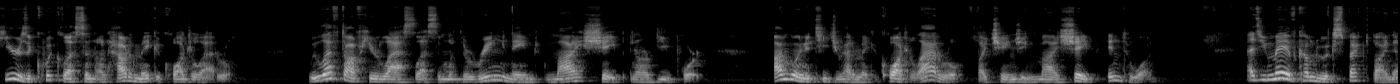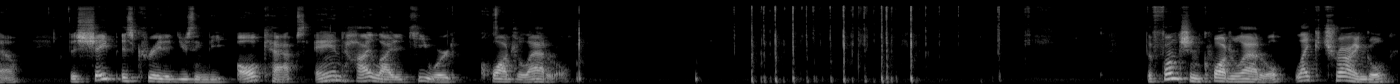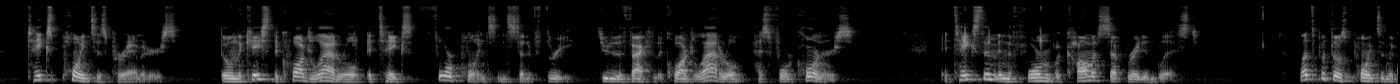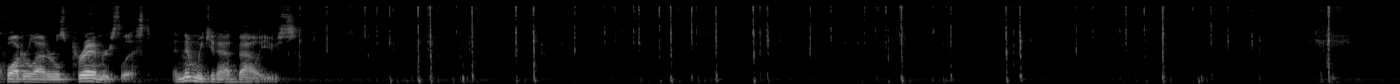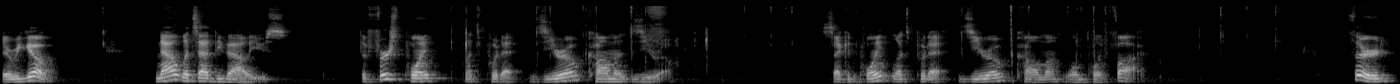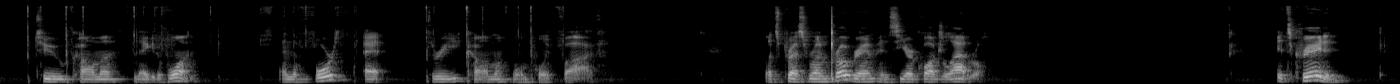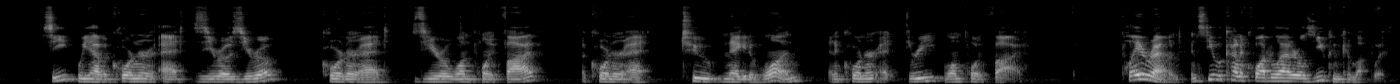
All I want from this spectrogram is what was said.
Here is a quick lesson on how to make a quadrilateral. We left off here last lesson with a ring named My Shape in our viewport. I'm going to teach you how to make a quadrilateral by changing My Shape into one. As you may have come to expect by now, the shape is created using the all caps and highlighted keyword quadrilateral. The function quadrilateral, like triangle, takes points as parameters though in the case of the quadrilateral, it takes four points instead of three, due to the fact that the quadrilateral has four corners. It takes them in the form of a comma-separated list. Let's put those points in the quadrilateral's parameters list, and then we can add values. There we go. Now let's add the values. The first point, let's put at 0, comma 0. Second point, let's put at 0, comma 1.5. Third, 2, comma negative 1. And the fourth at 3, comma 1.5. Let's press Run Program and see our quadrilateral. It's created. See, we have a corner at 0, 0, corner at 0, 1.5, a corner at 2, negative 1, and a corner at 3, 1.5. Play around and see what kind of quadrilaterals you can come up with.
